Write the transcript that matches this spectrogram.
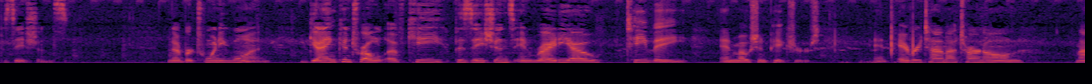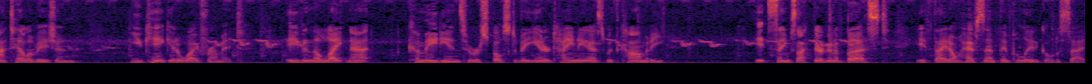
positions. Number 21, gain control of key positions in radio, TV, and motion pictures. And every time I turn on my television, you can't get away from it. Even the late night comedians who are supposed to be entertaining us with comedy, it seems like they're going to bust if they don't have something political to say.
